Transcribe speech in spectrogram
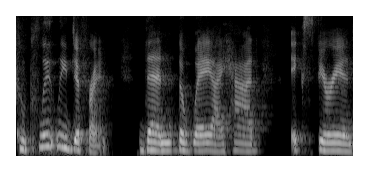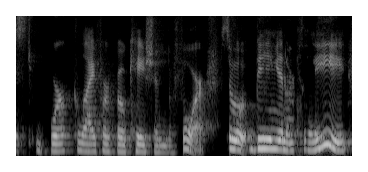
completely different than the way i had experienced work life or vocation before. So being an employee,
